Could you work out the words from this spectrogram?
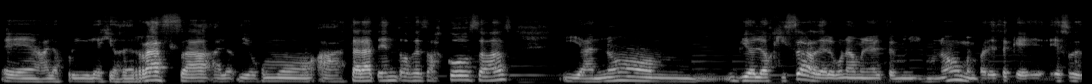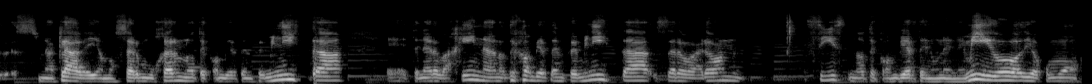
eh, a los privilegios de raza, a digo, como a estar atentos a esas cosas y a no mm, biologizar de alguna manera el feminismo, ¿no? Me parece que eso es, una clave, digamos, ser mujer no te convierte en feminista, eh, tener vagina no te convierte en feminista, ser varón cis no te convierte en un enemigo, digo, como,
